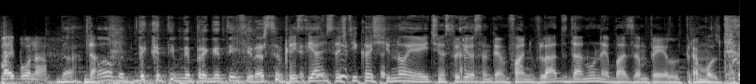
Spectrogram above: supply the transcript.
mai bună. Da. Da. Mamă, de cât timp ne pregătim, firar să fie. Cristian, să știi că și noi aici în studio suntem fani Vlad, dar nu ne bazăm pe el prea mult.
